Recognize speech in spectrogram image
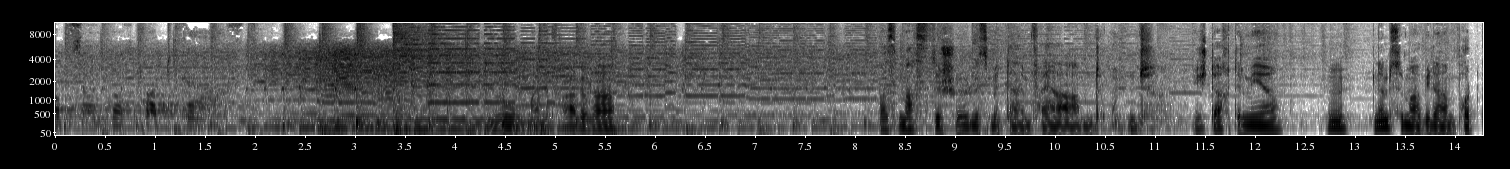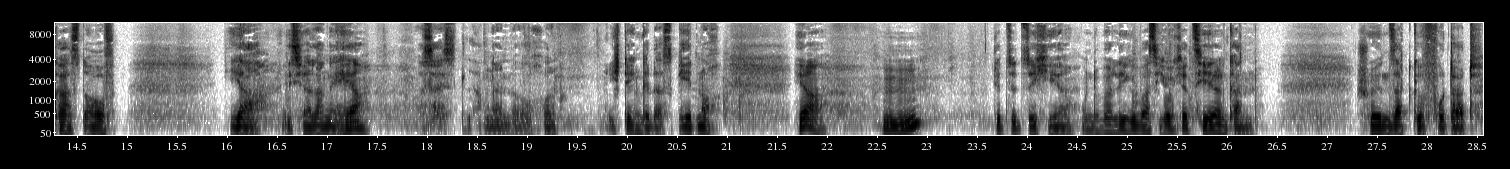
Podcast. Jo, meine Frage war, was machst du Schönes mit deinem Feierabend? Und ich dachte mir, hm, nimmst du mal wieder einen Podcast auf. Ja, ist ja lange her. Was heißt lange eine Woche? Ich denke, das geht noch. Ja, hm, jetzt sitze ich hier und überlege, was ich euch erzählen kann. Schön satt gefuttert.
